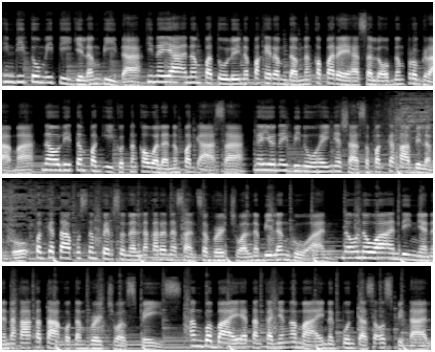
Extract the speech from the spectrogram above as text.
Hindi tumitigil ang bida. Hinayaan ang patuloy na pakiramdam ng kapareha sa loob ng programa. Naulit ang pag-ikot ng kawalan ng pag-asa. Ngayon ay binuhay niya siya sa pagkakabilanggo. Pagkatapos ng personal na karanasan sa virtual na bilangguan, naunawaan din niya na nakakatakot ang virtual space. Ang babae at ang kanyang ama ay nagpunta sa ospital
